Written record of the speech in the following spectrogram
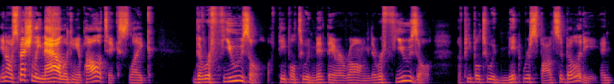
you know, especially now looking at politics, like the refusal of people to admit they were wrong, the refusal of people to admit responsibility and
